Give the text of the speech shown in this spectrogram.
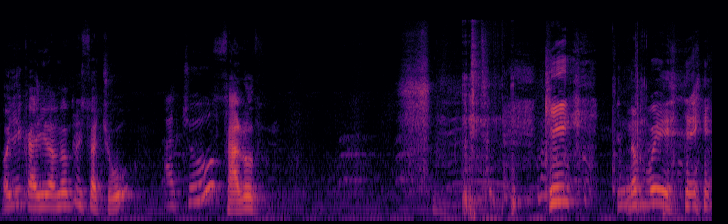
Oye, Caída, ¿no tuviste a Chu? ¿Achú? Salud. ¿Qué? No puede ser.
